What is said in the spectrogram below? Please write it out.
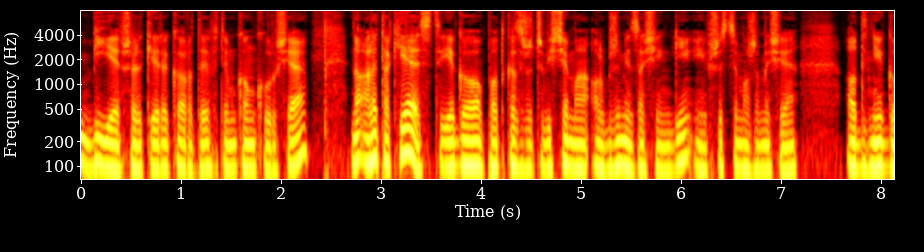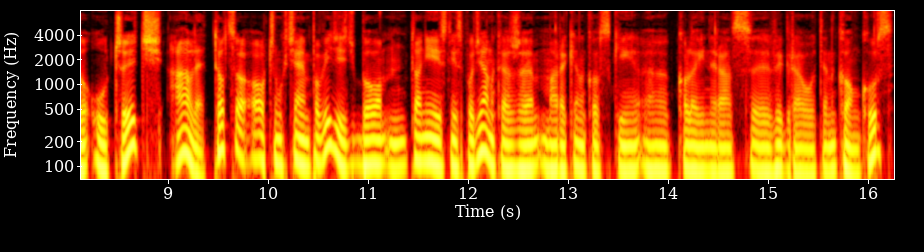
bije wszelkie rekordy w tym konkursie. No ale tak jest. Jego podcast rzeczywiście ma olbrzymie zasięgi i wszyscy możemy się od niego uczyć, ale to, co, o czym chciałem powiedzieć, bo to nie jest niespodzianka, że Marek Jankowski e, kolejny raz e, wygrał ten konkurs.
